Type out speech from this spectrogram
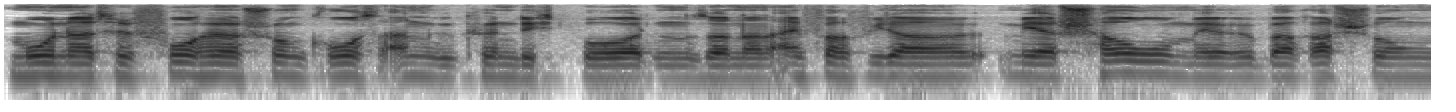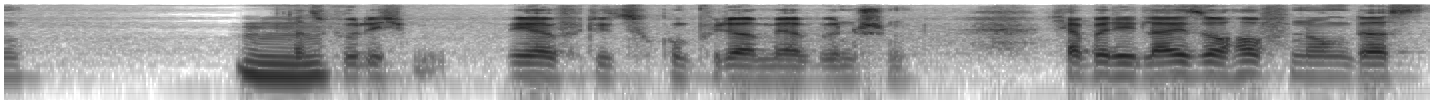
Monate vorher schon groß angekündigt wurden, sondern einfach wieder mehr Show, mehr Überraschung. Mhm. Das würde ich mir für die Zukunft wieder mehr wünschen. Ich habe ja die leise Hoffnung, dass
